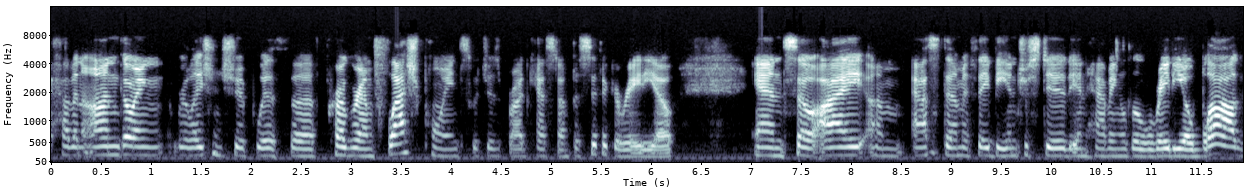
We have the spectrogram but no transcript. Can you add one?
have an ongoing relationship with the program Flashpoints, which is broadcast on Pacifica Radio. And so I um, asked them if they'd be interested in having a little radio blog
